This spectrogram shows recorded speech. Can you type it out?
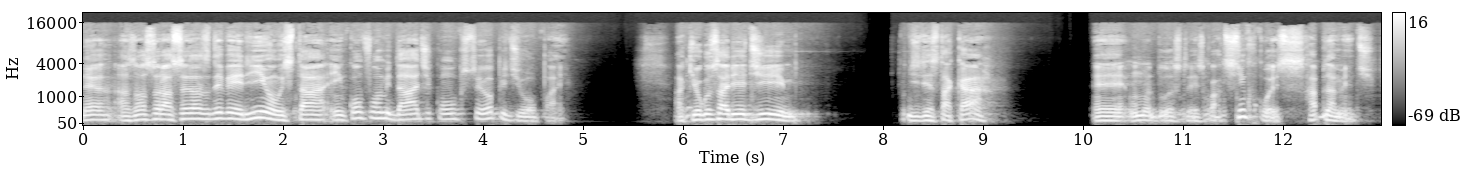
Né? As nossas orações elas deveriam estar em conformidade com o que o Senhor pediu ao Pai. Aqui eu gostaria de, de destacar é, uma, duas, três, quatro, cinco coisas, rapidamente.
